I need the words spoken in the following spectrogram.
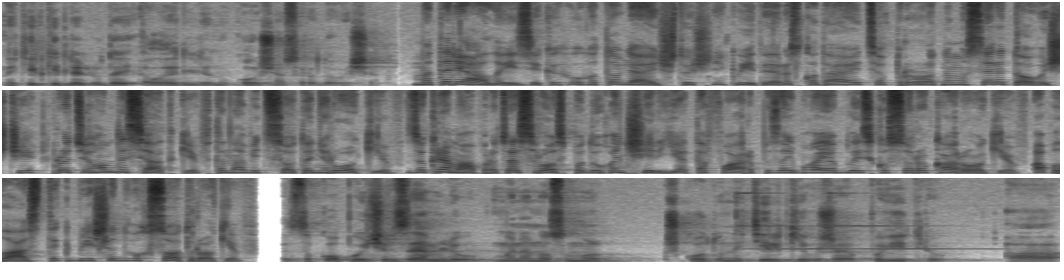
не тільки для людей, але й для навколишнього середовища. Матеріали, із яких виготовляють штучні квіти, розкладаються в природному середовищі протягом десятків та навіть сотень років. Зокрема, процес розпаду ганчір'я та фарб займає близько 40 років, а пластик більше 200 років. Закопуючи в землю, ми наносимо шкоду не тільки вже повітрю, а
